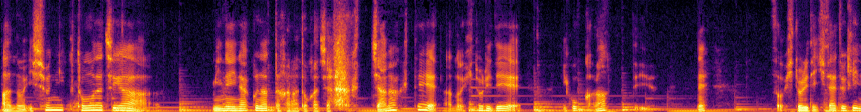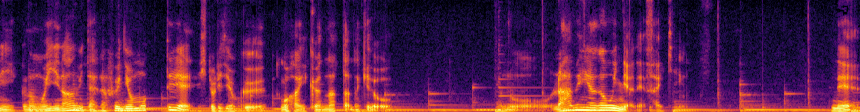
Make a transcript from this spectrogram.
あの、一緒に行く友達がみんないなくなったからとかじゃなくじゃなくて、あの、一人で行こうかなっていう。ね。そう、一人で行きたい時に行くのもいいな、みたいな風に思って、一人でよくご飯行くようになったんだけど、あの、ラーメン屋が多いんだよね、最近。で。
